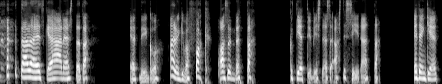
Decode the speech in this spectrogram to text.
tällä hetkellä hänestä tätä, että niinku, I don't give a fuck asennetta, kun tiettyyn pisteeseen asti siinä, että etenkin, että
